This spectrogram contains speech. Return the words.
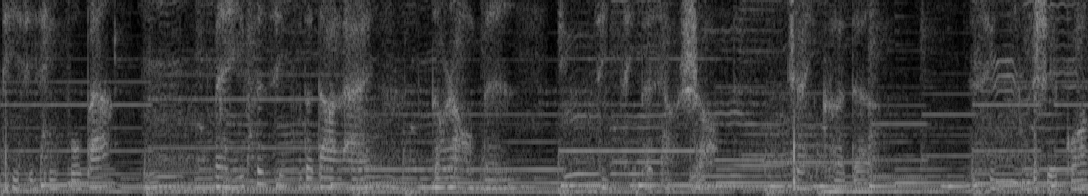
提醒幸福吧。每一份幸福的到来，都让我们。尽情的享受这一刻的幸福时光。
